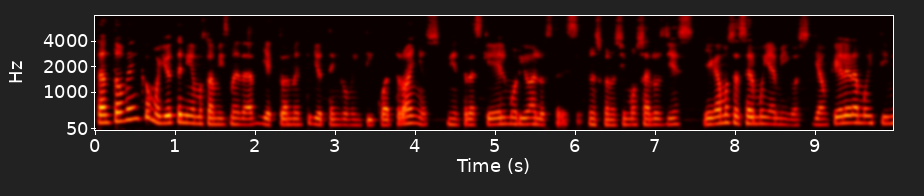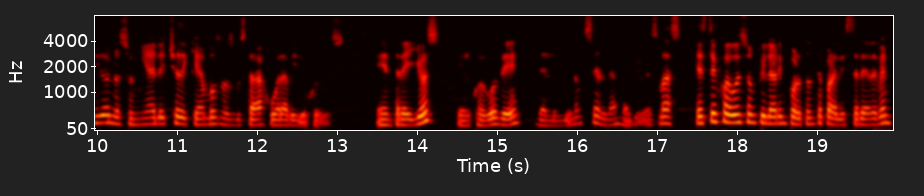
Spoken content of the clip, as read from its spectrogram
Tanto Ben como yo teníamos la misma edad y actualmente yo tengo 24 años, mientras que él murió a los 13. Nos conocimos a los 10. Llegamos a ser muy amigos, y aunque él era muy tímido, nos unía el hecho de que ambos nos gustaba jugar a videojuegos. Entre ellos, el juego de The Legend of Zelda Majora's Mask. Este juego es un pilar importante para la historia de Ben,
